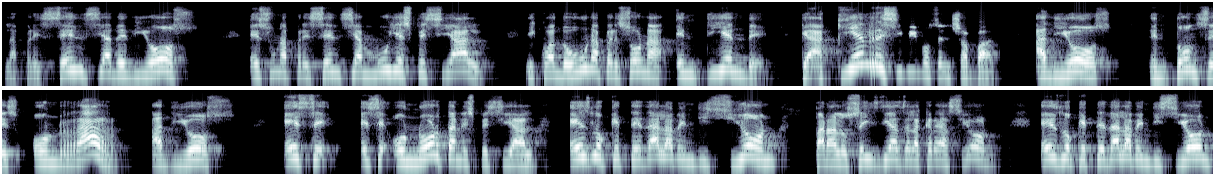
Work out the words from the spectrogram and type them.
La presencia de Dios es una presencia muy especial. Y cuando una persona entiende que a quién recibimos en Shabbat, a Dios, entonces honrar a Dios, ese, ese honor tan especial, es lo que te da la bendición para los seis días de la creación. Es lo que te da la bendición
